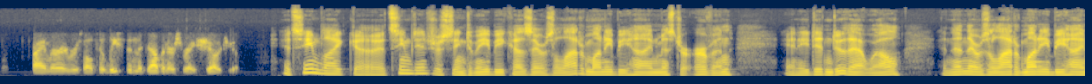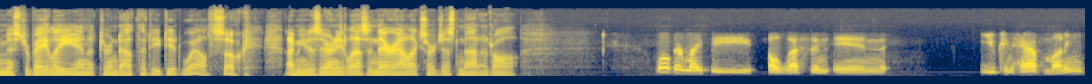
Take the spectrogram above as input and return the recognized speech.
what the primary results, at least in the governor's race, showed you. It seemed like uh, it seemed interesting to me because there was a lot of money behind Mr. Irvin, and he didn't do that well. And then there was a lot of money behind Mr. Bailey, and it turned out that he did well. So, I mean, is there any lesson there, Alex, or just not at all? Well, there might be a lesson in you can have money,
